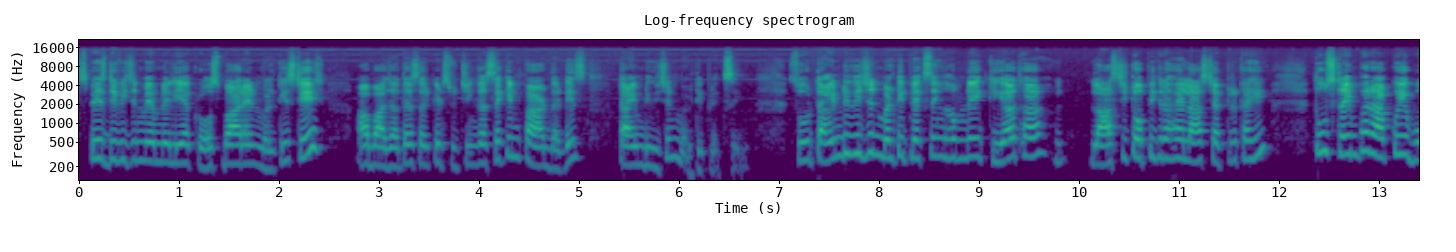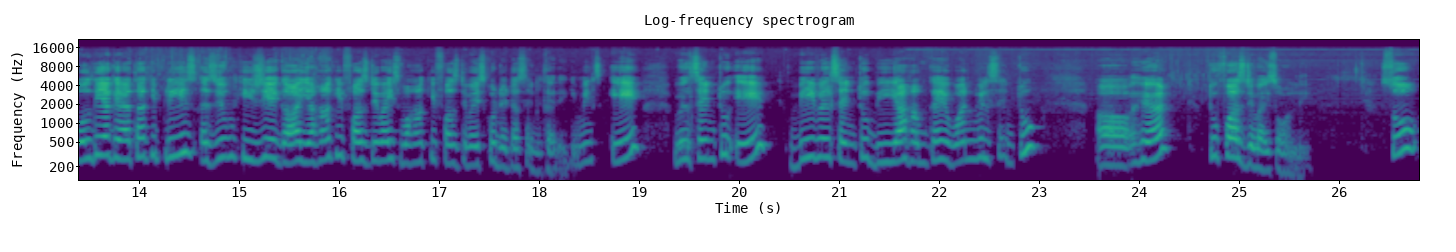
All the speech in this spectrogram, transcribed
स्पेस डिवीज़न में हमने लिया cross bar and multi stage अब आ जाता है सर्किट स्विचिंग का second part that is time division multiplexing so time division multiplexing हमने किया था। लास्ट ही टॉपिक रहा है लास्ट चैप्टर का ही। तो उस टाइम पर आपको ये बोल दिया गया था कि प्लीज़ एज्यूम कीजिएगा, यहाँ की फ़र्स्ट डिवाइस वहाँ की फ़र्स्ट डिवाइस को डेटा सेंड करेगी। Means A will send to A B will send to B या हम कहें one will send to here to first device only. So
